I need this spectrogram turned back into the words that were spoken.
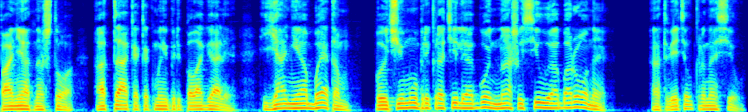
«Понятно что. Атака, как мы и предполагали. Я не об этом. Почему прекратили огонь наши силы обороны?» — ответил Кроносил.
